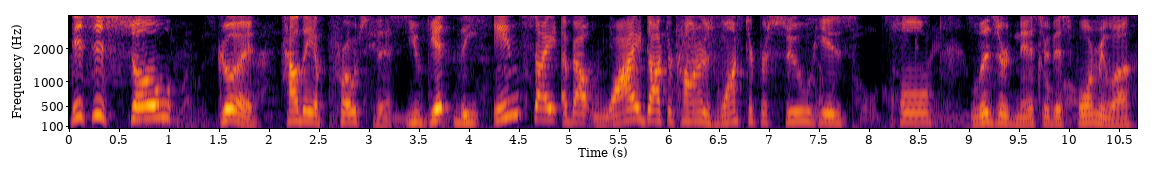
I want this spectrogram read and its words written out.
This is so good how they approach this. You get the insight about why Dr. Connors wants to pursue his whole lizardness or this formula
